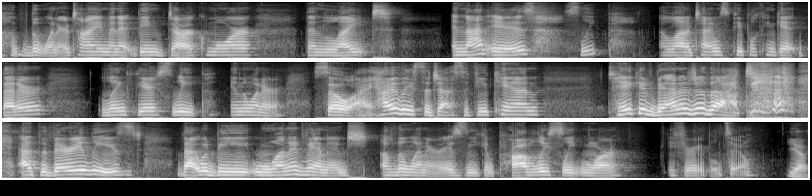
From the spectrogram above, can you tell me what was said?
of the wintertime and it being dark more than light, and that is sleep. A lot of times people can get better, lengthier sleep in the winter. So I highly suggest if you can take advantage of that at the very least. That would be one advantage of the winter is you can probably sleep more if you're able to. Yeah.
